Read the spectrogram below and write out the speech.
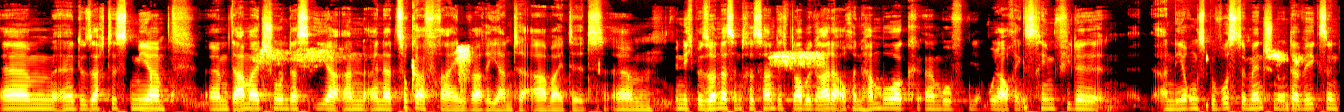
Ähm, du sagtest mir, ähm, damals schon, dass ihr an einer zuckerfreien Variante arbeitet. Ähm, Finde ich besonders interessant. Ich glaube, gerade auch in Hamburg, ähm, wo, wo auch extrem viele ernährungsbewusste Menschen unterwegs sind,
